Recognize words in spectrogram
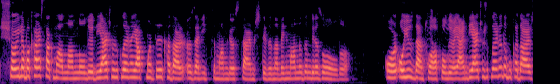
şöyle bakarsak mı anlamlı oluyor? Diğer çocuklarına yapmadığı kadar özen ihtimam göstermiştir Rina. Benim anladığım biraz o oldu. O, o yüzden tuhaf oluyor. Yani diğer çocuklarına da bu kadar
